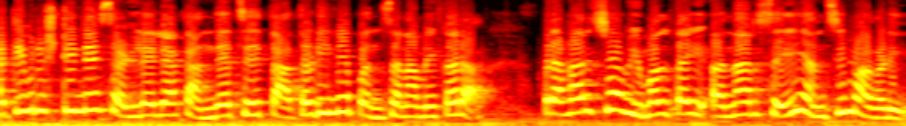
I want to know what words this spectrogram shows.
अतिवृष्टीने सडलेल्या कांद्याचे तातडीने पंचनामे करा. प्रहारच्या विमलताई अनारसे यांची मागणी.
